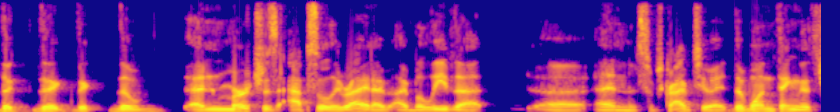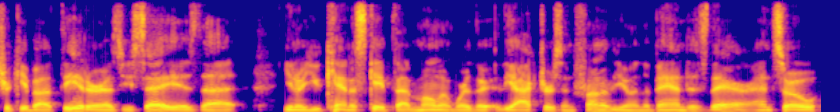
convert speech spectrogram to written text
the the the the and Murch is absolutely right. I, I believe that. Uh, and subscribe to it. The one thing that's tricky about theater, as you say, is that you know you can't escape that moment where the the actor's in front of you and the band is there, and so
